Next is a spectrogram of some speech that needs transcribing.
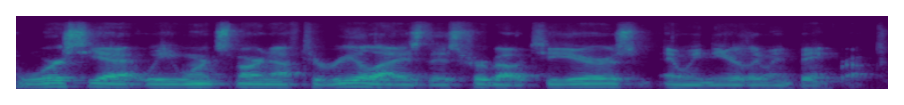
Worse yet, we weren't smart enough to realize this for about two years and we nearly went bankrupt.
